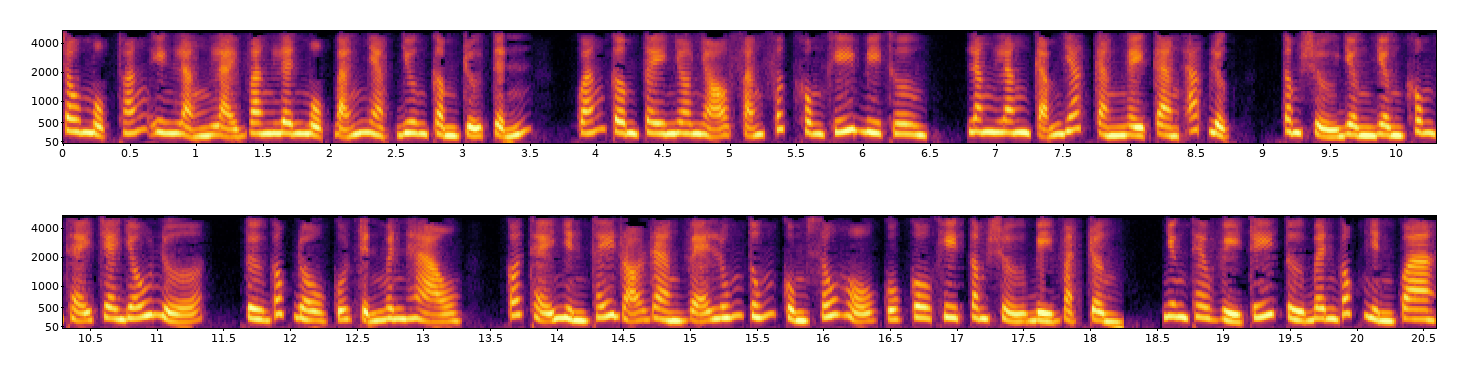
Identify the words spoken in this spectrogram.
sau một thoáng yên lặng lại vang lên một bản nhạc dương cầm trữ tĩnh, quán cơm tây nho nhỏ phản phất không khí bi thương, lăng lăng cảm giác càng ngày càng áp lực, tâm sự dần dần không thể che giấu nữa, từ góc độ của Trịnh Minh Hạo, có thể nhìn thấy rõ ràng vẻ lúng túng cùng xấu hổ của cô khi tâm sự bị vạch trần, nhưng theo vị trí từ bên góc nhìn qua,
